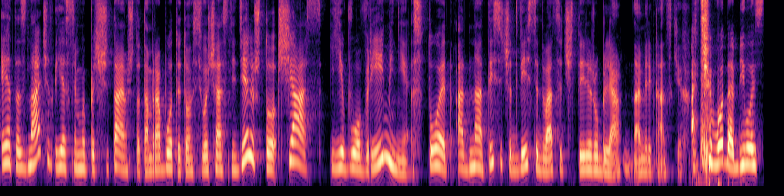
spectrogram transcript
это значит, если мы посчитаем, что там работает он всего час в неделю, что час его времени стоит 1224 рубля американских. От чего добилась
